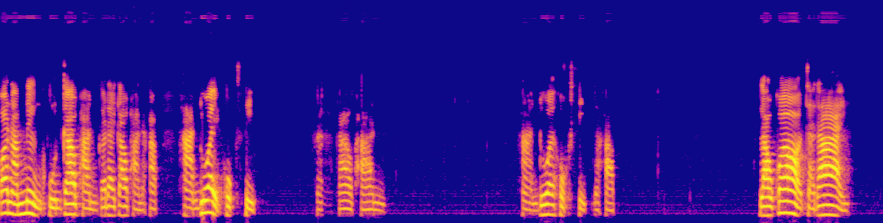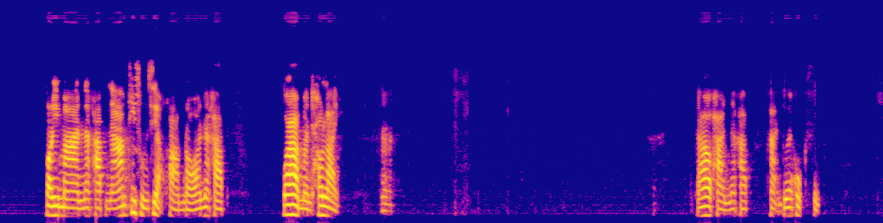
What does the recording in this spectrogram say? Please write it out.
ก็นำหนึ่งคูณเก้าพันก็ได้เก้าพันนะครับ หารด้วยหกสิบเก้าพันหารด้วยหกสิบนะครับ เราก็จะได้ปริมาณนะครับน้ำที่สูญเสียความร้อนนะครับ ว่ามันเท่าไหร่เก้าพันนะครับ หารด้วยหกสิบโอเค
